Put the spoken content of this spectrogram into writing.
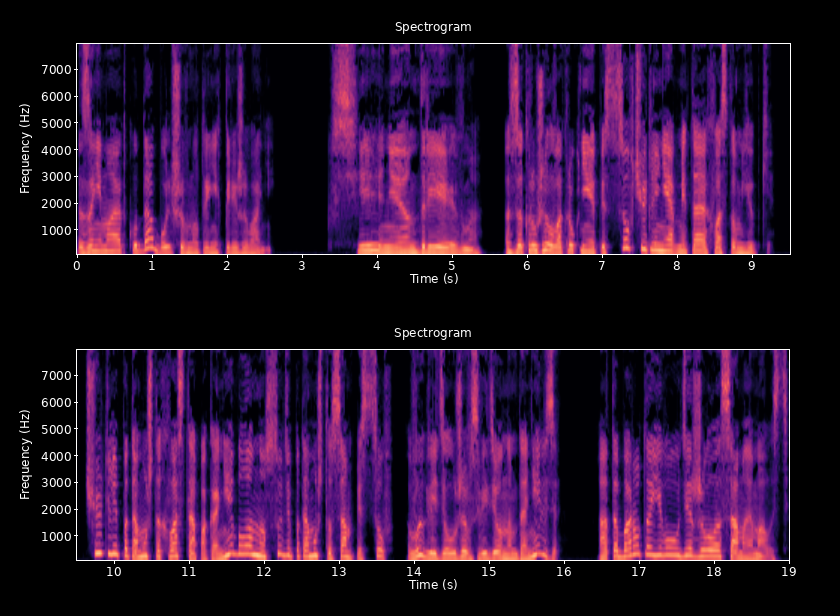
занимают куда больше внутренних переживаний. «Ксения Андреевна!» Закружил вокруг нее Песцов, чуть ли не обметая хвостом юбки. Чуть ли потому, что хвоста пока не было, но судя по тому, что сам Песцов выглядел уже взведенным до нельзя, от оборота его удерживала самая малость.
